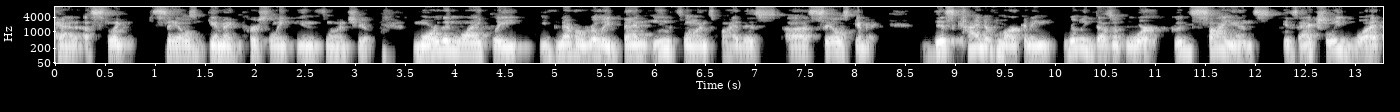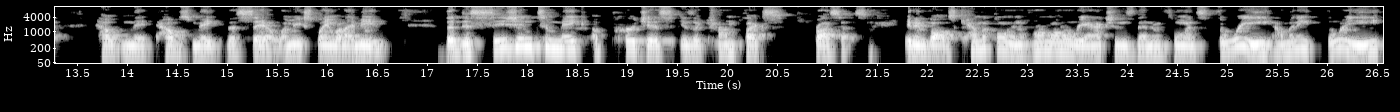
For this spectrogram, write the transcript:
had a slick sales gimmick personally influence you. More than likely, you've never really been influenced by this uh, sales gimmick. This kind of marketing really doesn't work. Good science is actually what help make, helps make the sale. Let me explain what I mean. The decision to make a purchase is a complex process. It involves chemical and hormonal reactions that influence three, how many? Three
